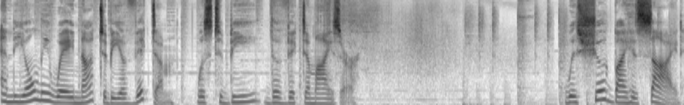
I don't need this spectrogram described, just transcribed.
and the only way not to be a victim was to be the victimizer. With Suge by his side,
